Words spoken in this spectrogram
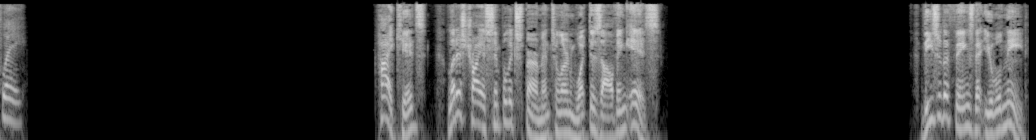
Play. Hi, kids. Let us try a simple experiment to learn what dissolving is. These are the things that you will need.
